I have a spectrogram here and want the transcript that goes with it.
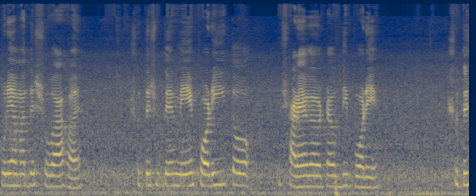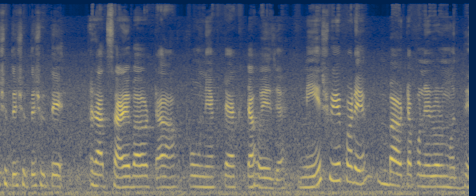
করে আমাদের শোয়া হয়। শুতে শুতে, মেয়ে পড়েই তো সাড়ে এগারোটা অবধি পড়ে। শুতে শুতে শুতে শুতে রাত সাড়ে বারোটা, পৌনে একটা একটা হয়ে যায়। মেয়ে শুয়ে পড়ে বারোটা পনেরোর মধ্যে।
